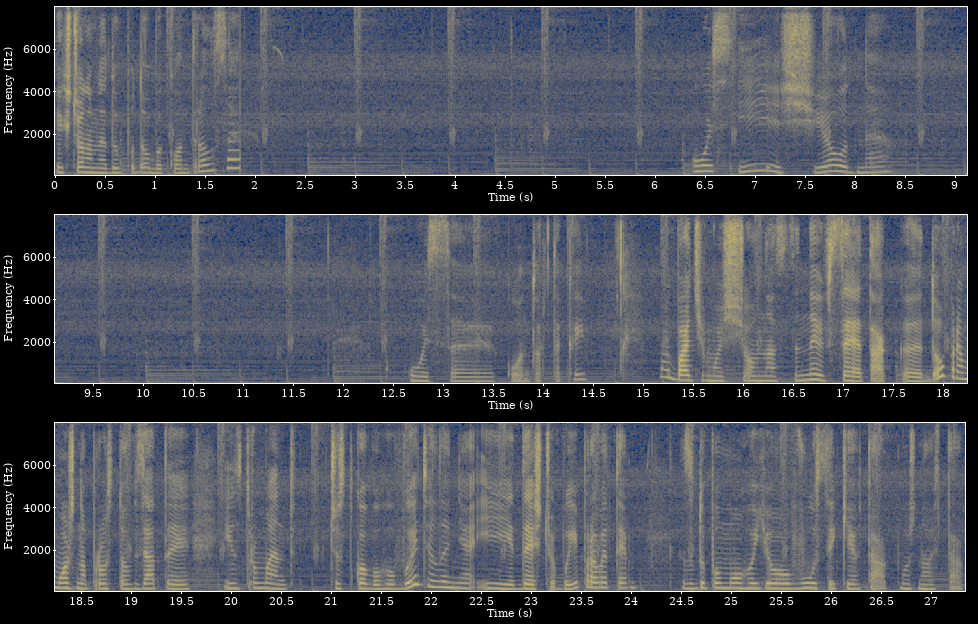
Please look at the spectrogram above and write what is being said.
Якщо нам не до вподоби Ctrl-Z. Ось і ще одне. Ось е, контур такий. Ми бачимо, що в нас не все так е, добре. Можна просто взяти інструмент часткового виділення і дещо виправити за допомогою вусиків. Так, можна ось так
